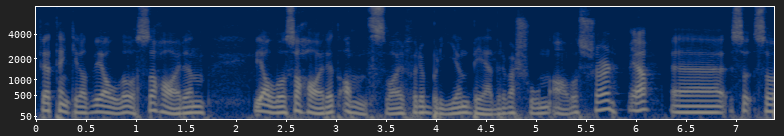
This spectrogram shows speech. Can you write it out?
For jeg tenker at vi alle også har en vi alle også har et ansvar for å bli en bedre versjon av oss sjøl. Ja. Uh, så, så,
